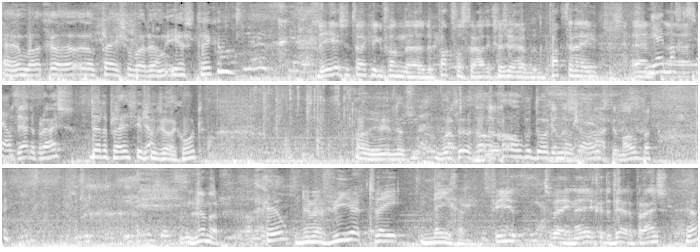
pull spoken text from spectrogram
En welke uh, prijs zullen we dan eerst trekken? De eerste trekking van uh, de Pakvalstraat. Ik zou zeggen, pak er een. En, Jij mag het zelf. De derde prijs? Derde prijs, heeft ja. u zo gehoord. Oh, dat wordt oh, geopend door de notaris. Nummer. Geel. Nummer 429. 429, de derde prijs. Ja?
